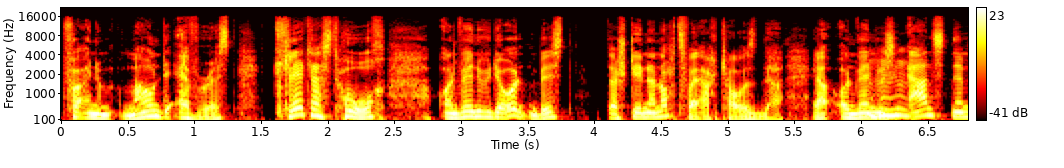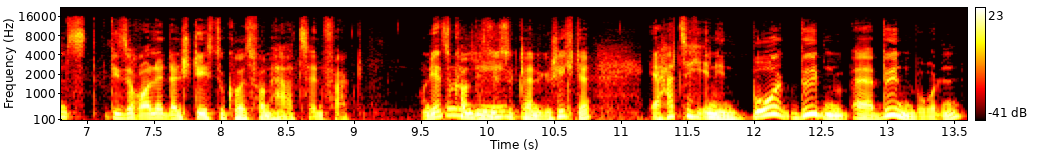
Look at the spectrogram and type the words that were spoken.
vor einem Mount Everest, kletterst hoch und wenn du wieder unten bist, da stehen da noch zwei Achttausender. Ja, und wenn mhm. du es ernst nimmst, diese Rolle, dann stehst du kurz vorm Herzinfarkt. Und jetzt oh kommt die süße kleine Geschichte. Er hat sich in den Bo Bühnen, äh, Bühnenboden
